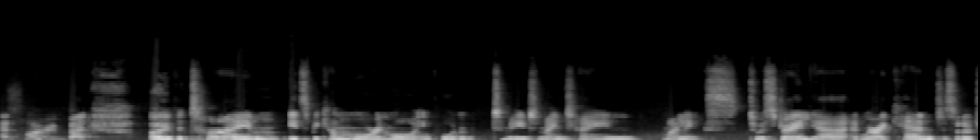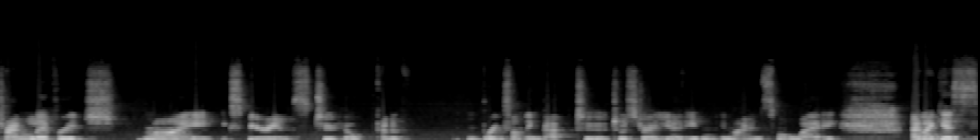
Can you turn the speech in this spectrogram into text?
at home. But over time, it's become more and more important to me to maintain my links to Australia and where I can to sort of try and leverage my experience to help kind of bring something back to, to Australia in, in my own small way. And I guess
